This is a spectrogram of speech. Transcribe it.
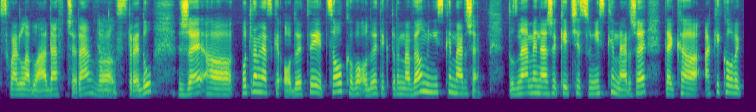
schválila vláda včera v, v stredu, že potravinárske odvetvie je celkovo odvetvie, ktoré má veľmi nízke marže. To znamená, že keď sú nízke marže, tak akékoľvek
